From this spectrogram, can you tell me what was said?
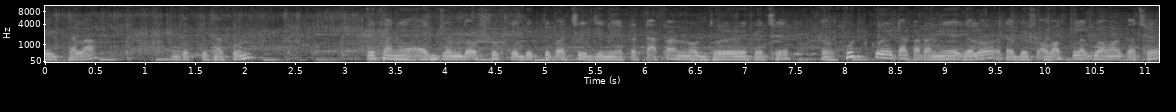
এই খেলা। দেখতে থাকুন। এখানে একজন দর্শককে দেখতে পাচ্ছি যিনি একটা টাকার নোট ধরে রেখেছে। তো হুট করে টাকাটা নিয়ে গেল। এটা বেশ অবাক লাগল আমার কাছে।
